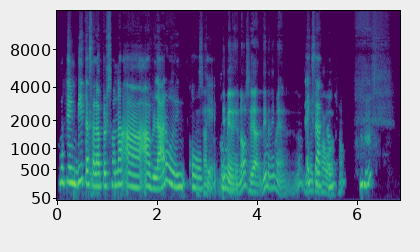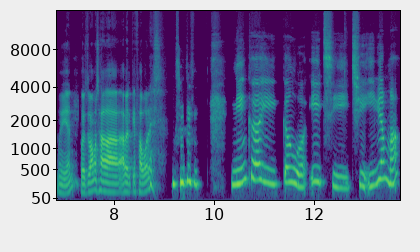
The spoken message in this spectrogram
Como que invitas a la persona a hablar o, o que... Dime, ¿no? Sería, dime, dime, ¿no? Dime Exacto. Qué favor, ¿no? Muy bien, pues vamos a, a ver qué favores. 您可以跟我一起去医院吗？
